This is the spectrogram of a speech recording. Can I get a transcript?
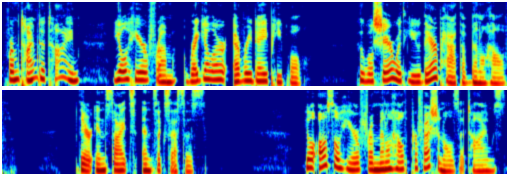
From time to time, you'll hear from regular, everyday people who will share with you their path of mental health, their insights and successes. You'll also hear from mental health professionals at times,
